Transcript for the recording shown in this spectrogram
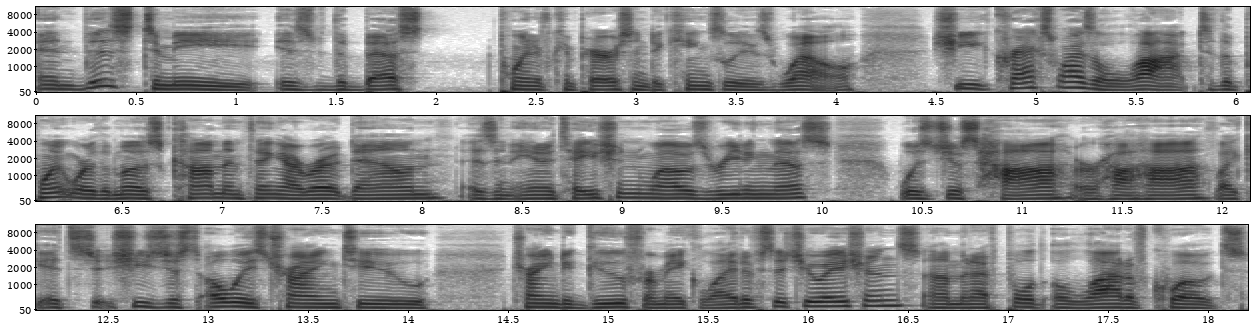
And this, to me, is the best point of comparison to Kingsley as well. She cracks wise a lot to the point where the most common thing I wrote down as an annotation while I was reading this was just ha or ha ha. Like it's she's just always trying to trying to goof or make light of situations. Um, and I've pulled a lot of quotes,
